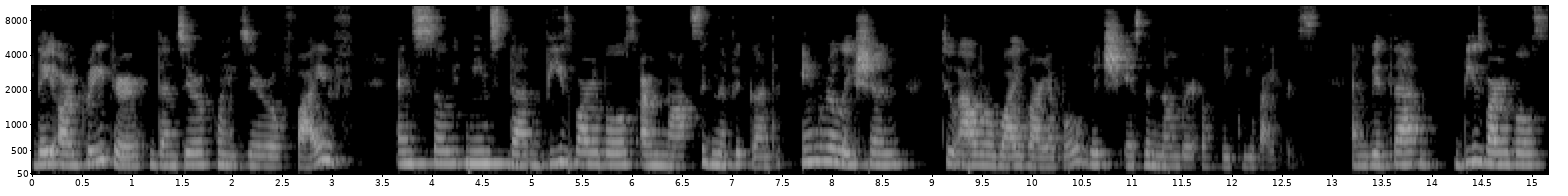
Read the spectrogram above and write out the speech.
they are greater than 0.05 and so it means that these variables are not significant in relation to our y variable, which is the number of weekly riders. And with that, these variables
